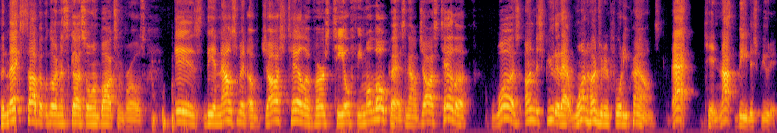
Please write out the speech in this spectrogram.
The next topic we're going to discuss on Boxing Bros is the announcement of Josh Taylor versus Teofimo Lopez. Now, Josh Taylor was undisputed at 140 pounds. That cannot be disputed.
